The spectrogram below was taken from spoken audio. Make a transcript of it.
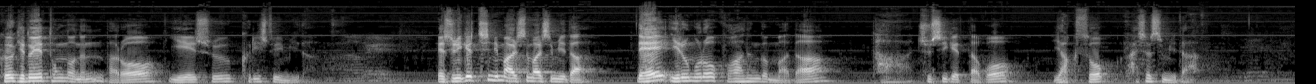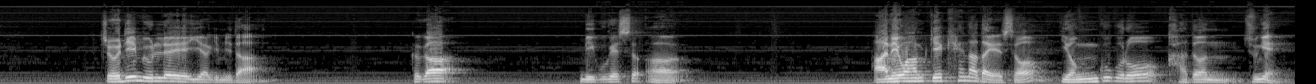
그 기도의 통로는 바로 예수 그리스도입니다. 예수님께 친히 말씀하십니다. 내 이름으로 구하는 것마다 다 주시겠다고 약속하셨습니다. 조디 뮬러의 이야기입니다. 그가 미국에서 어, 아내와 함께 캐나다에서 영국으로 가던 중에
